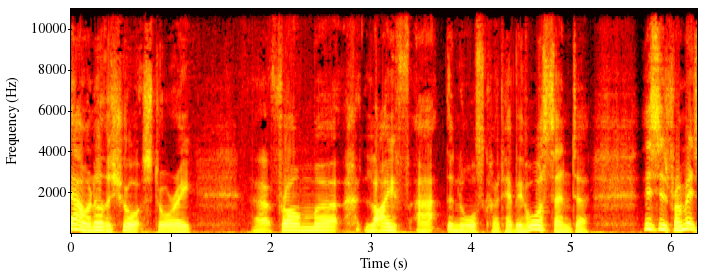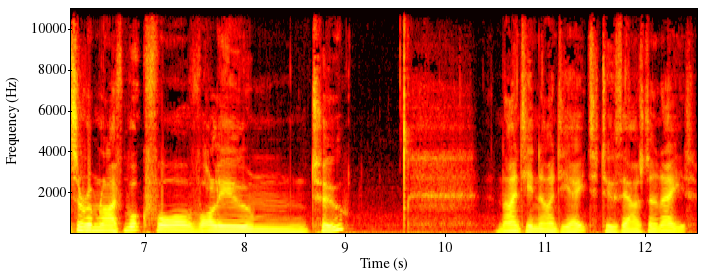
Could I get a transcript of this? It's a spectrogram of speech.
Now, another short story uh, from uh, Life at the Northcote Heavy Horse Centre. This is from It's a Room Life Book 4, Volume 2, 1998 to 2008.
